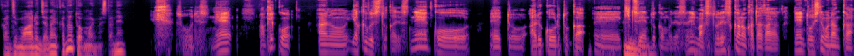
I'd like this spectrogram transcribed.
感じもあるんじゃないかなと思いましたね。そうですね。まあ、結構、あの、薬物とかですね、こう、えっ、と、アルコールとか、えー喫煙とかもですね、まあ、ストレス下の方がね、どうしてもなんか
